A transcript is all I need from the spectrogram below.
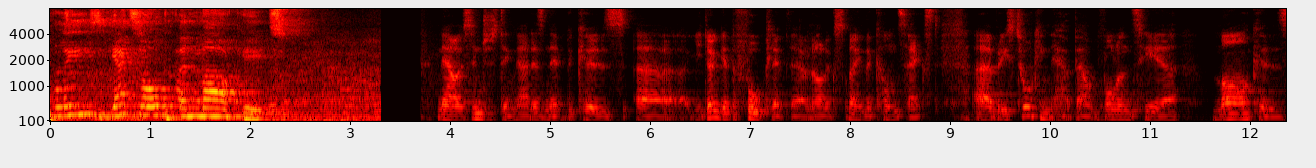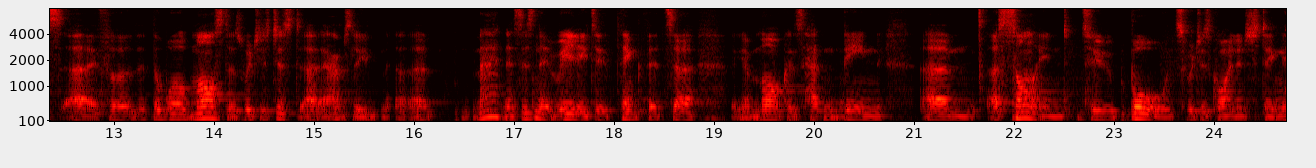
please get up and mark it. Now it's interesting that, isn't it? Because uh, you don't get the full clip there, and I'll explain the context. Uh, but he's talking now about volunteer markers uh, for the World Masters, which is just uh, absolutely uh, madness, isn't it? Really, to think that uh, you know, markers hadn't been um, assigned to boards, which is quite interesting.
